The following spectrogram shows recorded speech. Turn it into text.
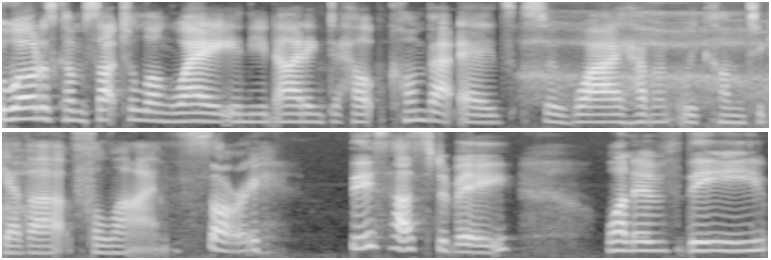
The world has come such a long way in uniting to help combat AIDS, so why haven't we come together for Lyme? Sorry. This has to be one of the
